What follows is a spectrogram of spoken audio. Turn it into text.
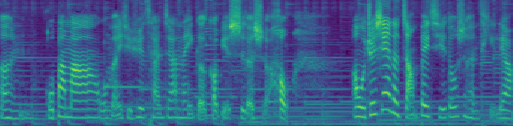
嗯，我爸妈我们一起去参加那个告别式的时候，啊，我觉得现在的长辈其实都是很体谅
